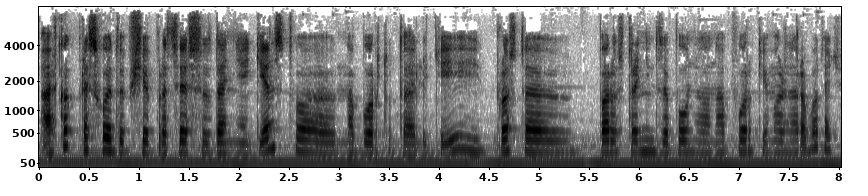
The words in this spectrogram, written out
А как происходит вообще процесс создания агентства, набор туда людей? Просто пару страниц заполнила на опорке и можно работать?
